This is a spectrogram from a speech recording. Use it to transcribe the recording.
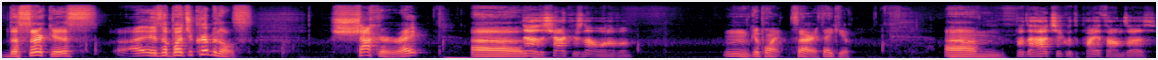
the circus uh, is a bunch of criminals. Shocker, right? Uh, No, the Shocker's not one of them. mm, good point. Sorry, thank you. Um, But the hot chick with the python's eyes.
